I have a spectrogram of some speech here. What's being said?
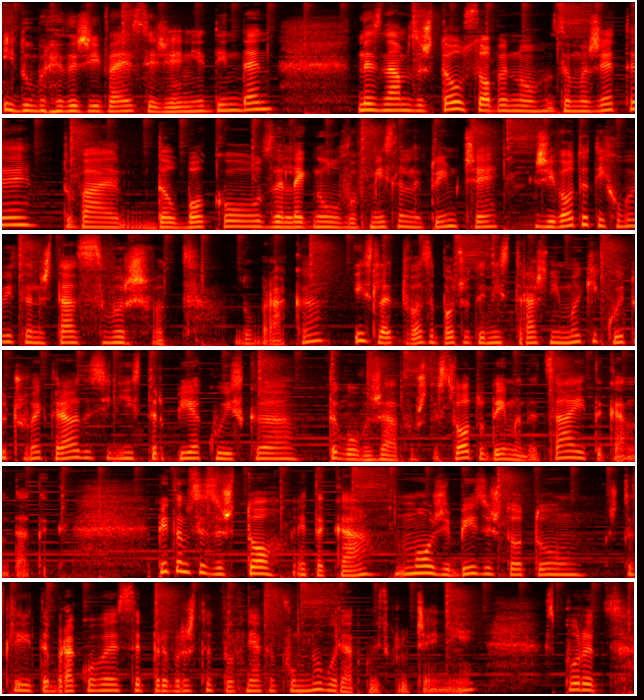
и добре да живее се жени един ден. Не знам защо, особено за мъжете, това е дълбоко залегнало в мисленето им, че животът и хубавите неща свършват до брака и след това започват едни страшни мъки, които човек трябва да си ги изтърпи, ако иска да го уважават в обществото, да има деца и така нататък. Питам се защо е така. Може би защото щастливите бракове се превръщат в някакво много рядко изключение. Според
